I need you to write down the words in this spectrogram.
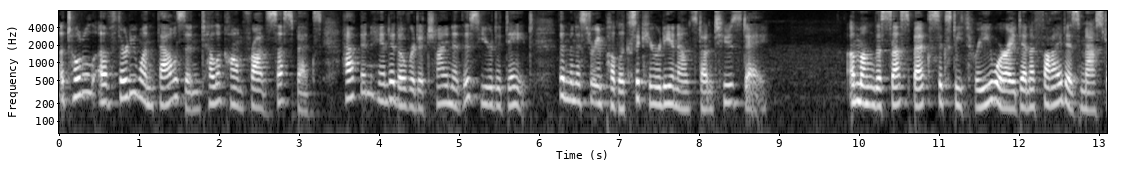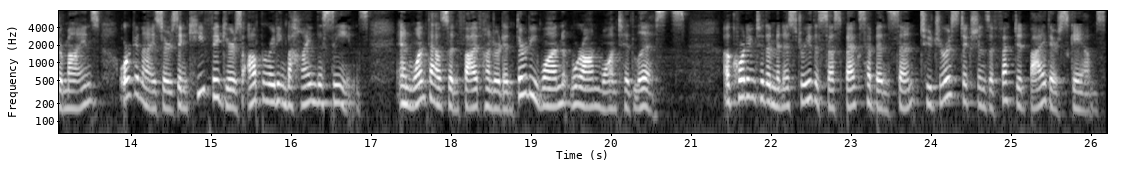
a total of 31,000 telecom fraud suspects have been handed over to China this year to date, the Ministry of Public Security announced on Tuesday. Among the suspects, 63 were identified as masterminds, organizers, and key figures operating behind the scenes, and 1,531 were on wanted lists. According to the ministry, the suspects have been sent to jurisdictions affected by their scams,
